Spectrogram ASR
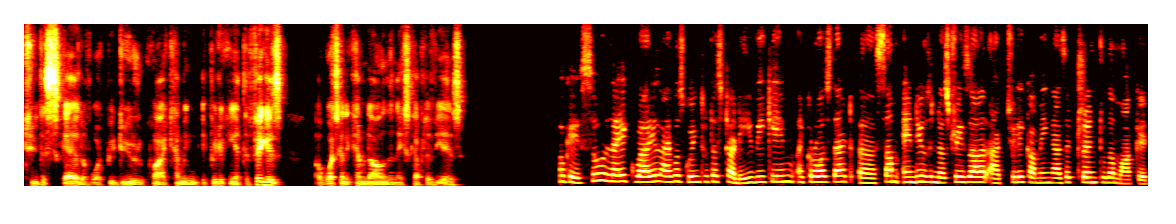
to the scale of what we do require coming if we're looking at the figures of what's going to come down in the next couple of years Okay, so like while I was going through the study, we came across that uh, some end use industries are actually coming as a trend to the market.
